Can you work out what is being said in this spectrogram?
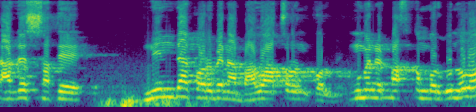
তাদের সাথে নিন্দা করবে না, ভালো আচরণ করবে। মোমেনের পাঁচ নম্বর গুণ হলো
